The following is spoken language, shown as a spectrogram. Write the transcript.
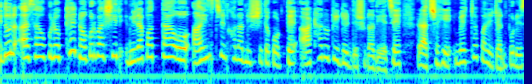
ঈদুল আজহা উপলক্ষে নগরবাসীর নিরাপত্তা ও আইন শৃঙ্খলা নিশ্চিত করতে আঠারোটি নির্দেশনা দিয়েছে রাজশাহী মেট্রোপলিটন পুলিশ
